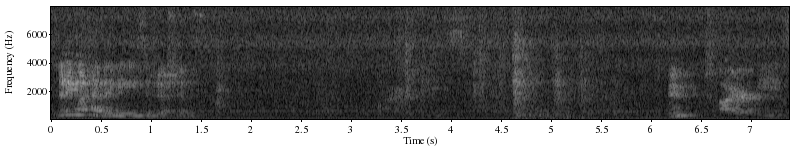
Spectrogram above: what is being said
Does anyone have any suggestions? Hmm? IRBs,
